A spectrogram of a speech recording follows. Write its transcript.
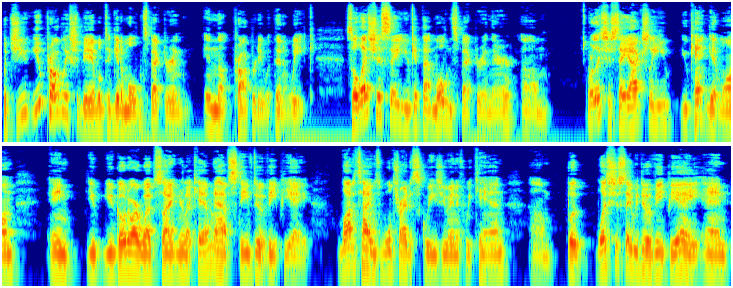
but you you probably should be able to get a mold inspector in in the property within a week. So let's just say you get that mold inspector in there, um, or let's just say actually you you can't get one and you you go to our website and you're like, hey, I'm going to have Steve do a VPA. A lot of times we'll try to squeeze you in if we can, um, but let's just say we do a VPA and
